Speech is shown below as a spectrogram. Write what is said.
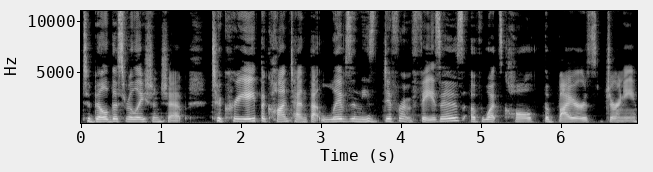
to build this relationship, to create the content that lives in these different phases of what's called the buyer's journey.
